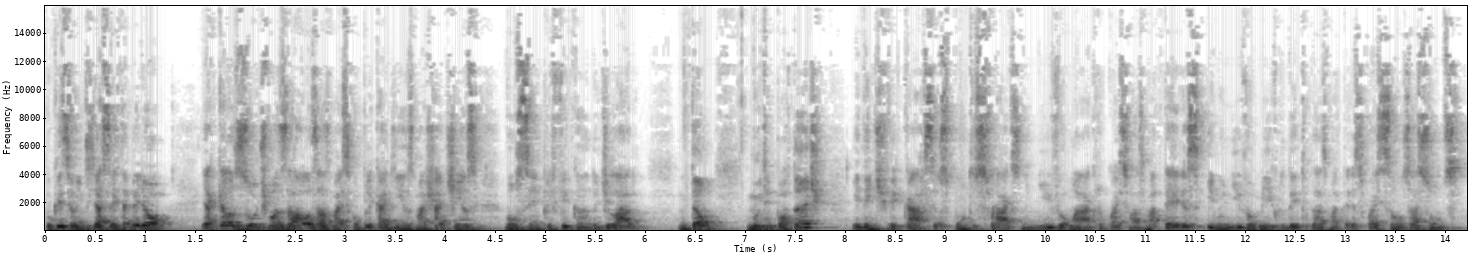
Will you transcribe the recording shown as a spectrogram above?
porque seu índice de acerto é melhor. E aquelas últimas aulas, as mais complicadinhas, mais chatinhas, vão sempre ficando de lado. Então, muito importante, identificar seus pontos fracos no nível macro, quais são as matérias, e no nível micro, dentro das matérias, quais são os assuntos,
